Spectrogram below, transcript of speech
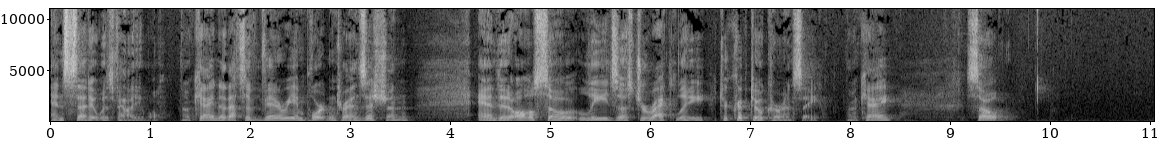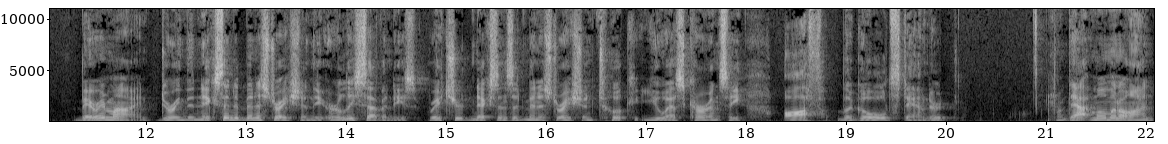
and said it was valuable. Okay, now that's a very important transition, and it also leads us directly to cryptocurrency. Okay, so bear in mind during the Nixon administration, the early 70s, Richard Nixon's administration took U.S. currency off the gold standard from that moment on,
